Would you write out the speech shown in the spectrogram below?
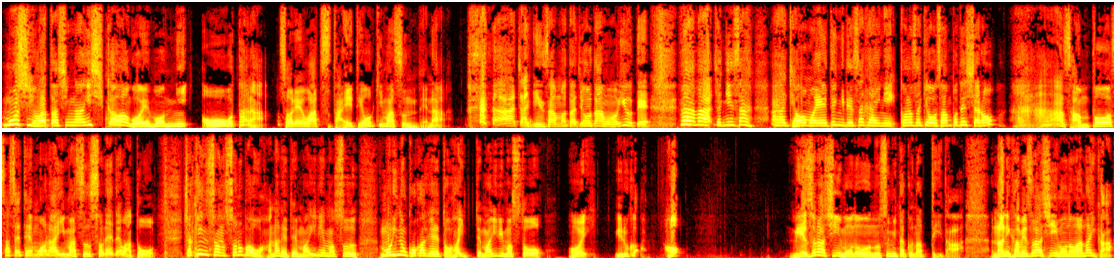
もし私が石川五右衛門に会うたら、それは伝えておきますんでな。はは、茶金さんまた冗談を言うて。まあまあ、茶金さん、あ今日もええ天気で境に、この先お散歩でしたろ？ああ、散歩をさせてもらいます。それではと。茶金さんその場を離れて参ります。森の木陰へと入って参りますと、おい、いるか？は珍しいものを盗みたくなっていた。何か珍しいものはないか？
